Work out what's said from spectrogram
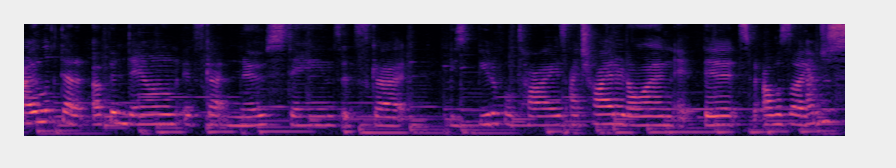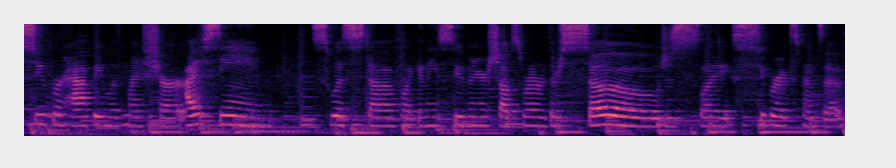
I looked at it up and down. It's got no stains. It's got these beautiful ties. I tried it on, it fits, but I was like, I'm just super happy with my shirt. I've seen Swiss stuff like in these souvenir shops where they're so just like super expensive.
